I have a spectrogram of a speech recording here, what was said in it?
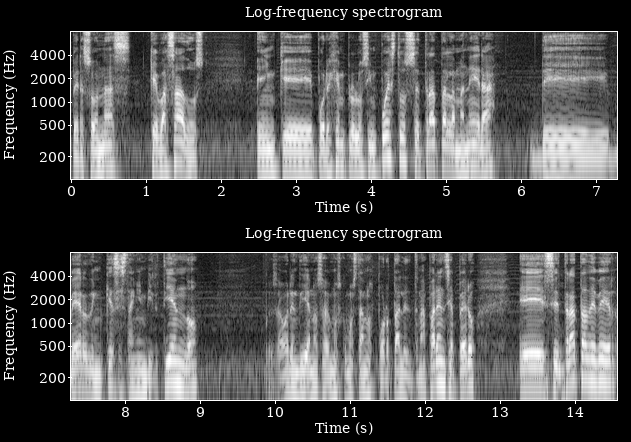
personas que basados en que, por ejemplo, los impuestos se trata la manera de ver en qué se están invirtiendo. Pues ahora en día no sabemos cómo están los portales de transparencia, pero eh, se trata de ver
